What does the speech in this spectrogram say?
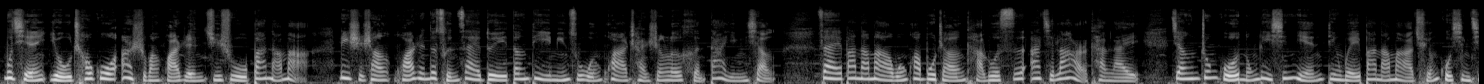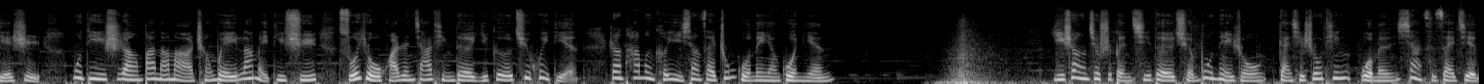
目前有超过二十万华人居住巴拿马。历史上，华人的存在对当地民族文化产生了很大影响。在巴拿马文化部长卡洛斯·阿吉拉尔看来，将中国农历新年定为巴拿马全国性节日，目的是让巴拿马成为拉美地区所有华人家庭的一个聚会点，让他们可以像在中国那样过年。以上就是本期的全部内容，感谢收听，我们下次再见。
